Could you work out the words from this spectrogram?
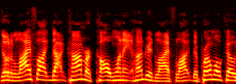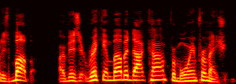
Go to lifelock.com or call 1 800 Lifelock. The promo code is BUBBA. Or visit rickandbubba.com for more information.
